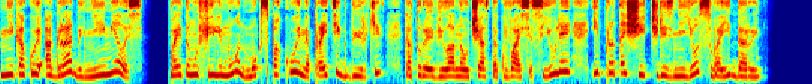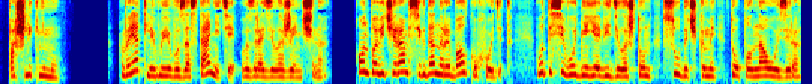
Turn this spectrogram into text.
никакой ограды не имелось. Поэтому Филимон мог спокойно пройти к дырке, которая вела на участок Васи с Юлей, и протащить через нее свои дары. Пошли к нему. «Вряд ли вы его застанете», – возразила женщина. «Он по вечерам всегда на рыбалку ходит. Вот и сегодня я видела, что он с удочками топал на озеро».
